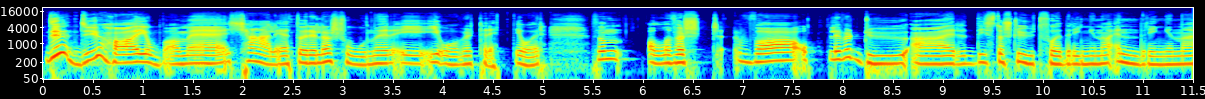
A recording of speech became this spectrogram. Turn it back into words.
Du, du har jobba med kjærlighet og relasjoner i, i, over 30 år. Sånn aller først, hva opplever du er de største utfordringene og endringene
